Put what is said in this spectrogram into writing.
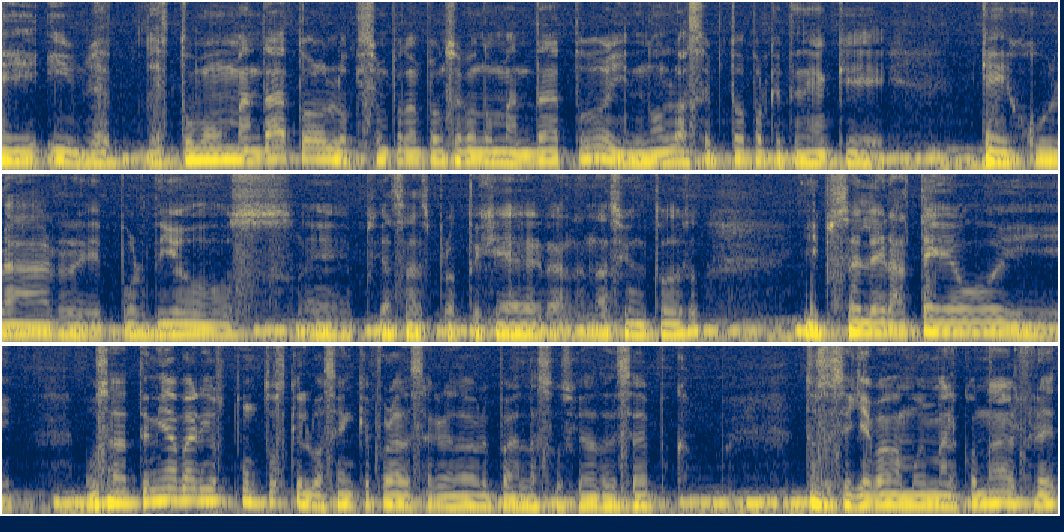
y, estuvo un mandato, lo quisieron poner por un segundo mandato y no lo aceptó porque tenía que, que jurar eh, por Dios, eh, pues ya sabes, proteger a la nación y todo eso. Y pues él era ateo y, o sea, tenía varios puntos que lo hacían que fuera desagradable para la sociedad de esa época. Entonces se llevaba muy mal con Alfred.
